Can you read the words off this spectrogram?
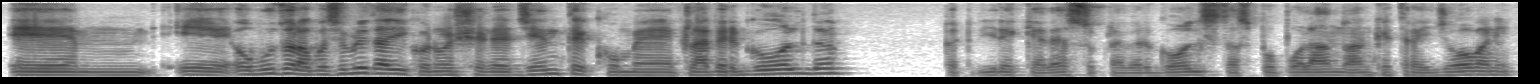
e, e ho avuto la possibilità di conoscere gente come Claver Gold, per dire che adesso Claver Gold sta spopolando anche tra i giovani,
